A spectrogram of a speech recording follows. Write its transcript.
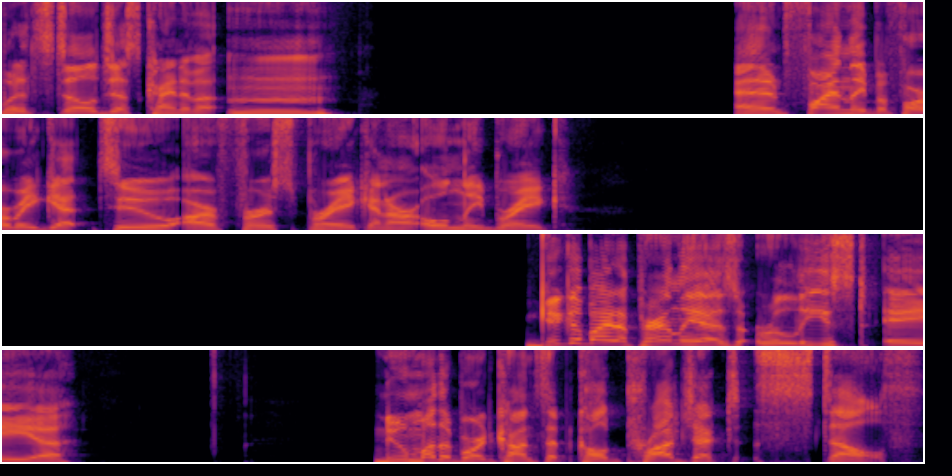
but it's still just kind of a hmm and then finally, before we get to our first break and our only break, Gigabyte apparently has released a uh, new motherboard concept called Project Stealth.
